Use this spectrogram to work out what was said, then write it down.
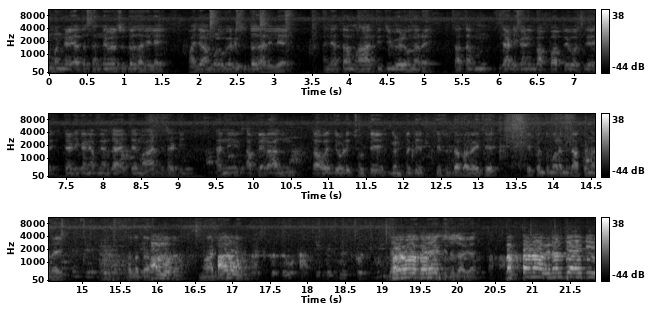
मंडळी आता संध्याकाळ सुद्धा झालेली आहे. माझी आंघोळ वगैरे सुद्धा झालेली आहे. आणि आता महाआरतीची वेळ होणार आहे. तर आता आपण ज्या ठिकाणी बाप्पा आपले बसले आहेत त्या ठिकाणी आपल्याला जायचं आहे महाआरतीसाठी आणि आपल्याला अजून गावात जेवढे छोटे गणपती आहेत ते सुद्धा बघायचे आहेत. ते पण तुम्हाला मी दाखवणार आहे. चला तर आपण तिथं जाऊया. भक्तांना विनंती आहे की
